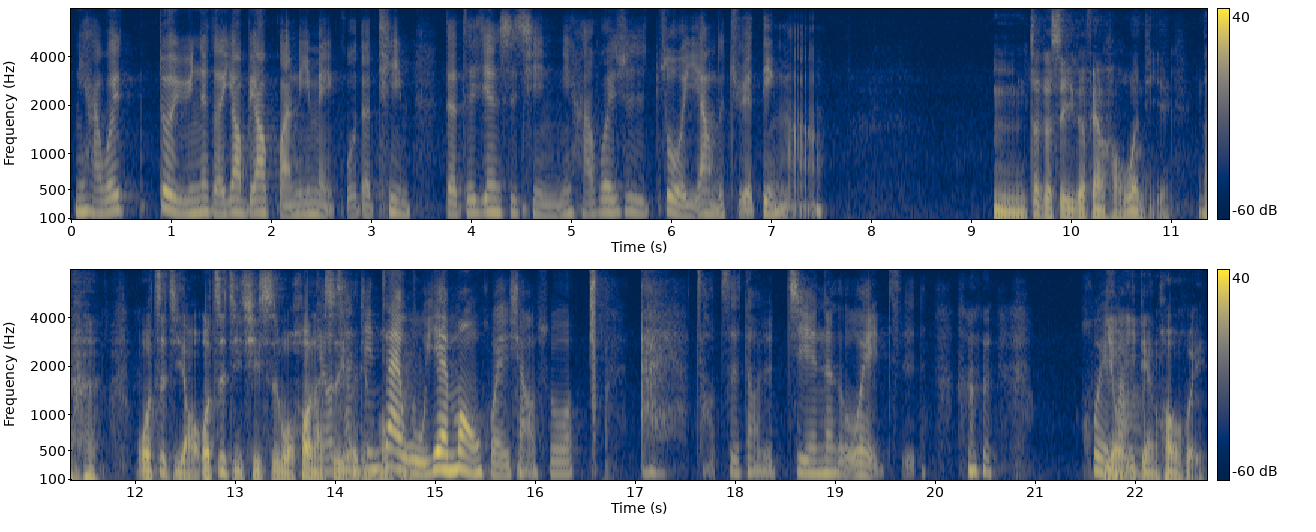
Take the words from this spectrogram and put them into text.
你还会对于那个要不要管理美国的 team 的这件事情，你还会是做一样的决定吗？嗯，这个是一个非常好的问题。那我自己哦，我自己其实我后来是曾经在午夜梦回，想说，哎呀，早知道就接那个位置，会？有一点后悔，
